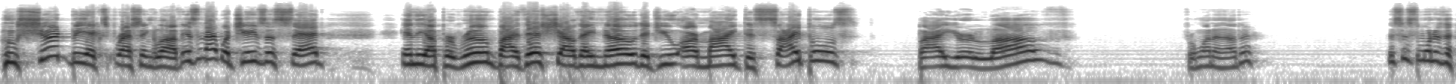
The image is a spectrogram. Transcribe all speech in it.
who should be expressing love. Isn't that what Jesus said in the upper room? By this shall they know that you are my disciples by your love for one another. This is one of the,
